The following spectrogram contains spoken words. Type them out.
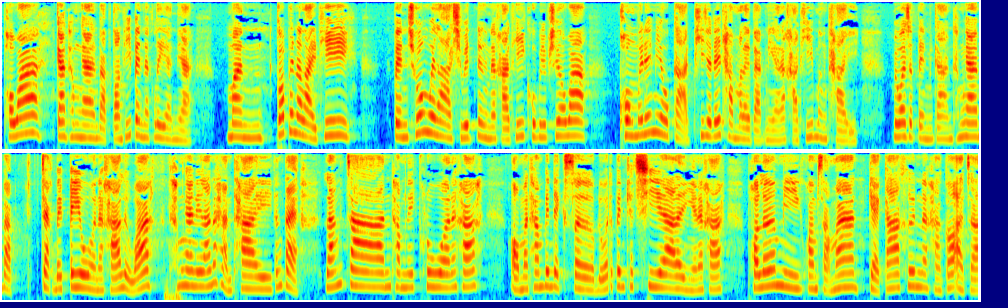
เพราะว่าการทำงานแบบตอนที่เป็นนักเรียนเนี่ยมันก็เป็นอะไรที่เป็นช่วงเวลาชีวิตหนึ่งนะคะ ที่ครูบิบเชื่อว่า คงไม่ได้มีโอกาสที่จะได้ทำอะไรแบบนี้นะคะ ที่เมืองไทย ไม่ว่าจะเป็นการทำงานแบบแจกใบปลิวนะคะ หรือว่าทำงานในร้านอาหารไทย ตั้งแต่ล้างจานทำในครัวนะคะ ออกมาทำเป็นเด็กเสิร์ฟหรือว่าจะเป็นแคชเชียร์อะไรอย่างเงี้ยนะคะ พอเริ่มมีความสามารถแก่กล้าขึ้นนะคะ ก็อาจจะ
